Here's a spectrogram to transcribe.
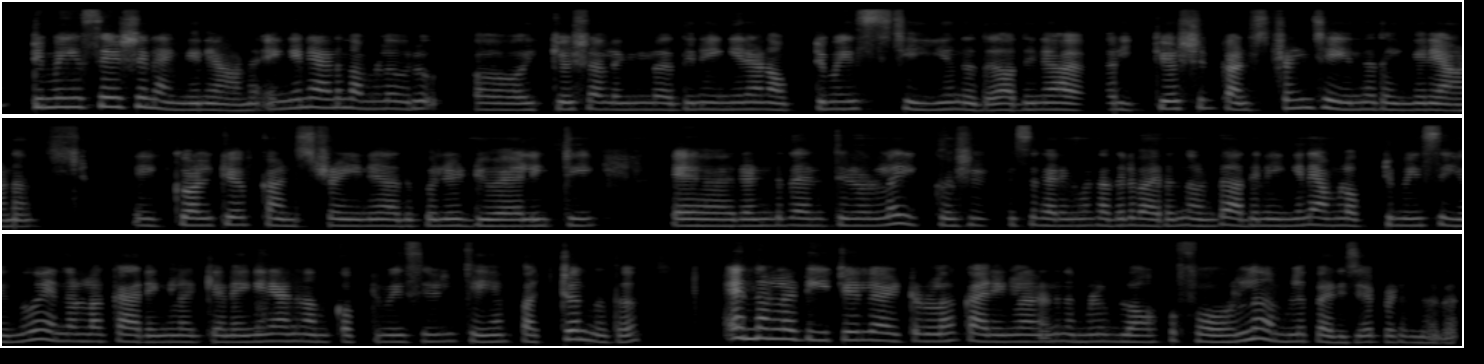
ഒപ്റ്റിമൈസേഷൻ എങ്ങനെയാണ് എങ്ങനെയാണ് നമ്മൾ ഒരു ഇക്വേഷൻ അല്ലെങ്കിൽ അതിനെ എങ്ങനെയാണ് ഒപ്റ്റിമൈസ് ചെയ്യുന്നത് അതിനെ ഇക്വേഷൻ കൺസ്ട്രെയിൻ ചെയ്യുന്നത് എങ്ങനെയാണ്? ഈക്വാലിറ്റി ഓഫ് കൺസ്ട്രെയിൻ അതുപോലെ ഡ്യുവാലിറ്റി രണ്ട് തരത്തിലുള്ള ഇക്വേഷൻസ് കാര്യങ്ങളൊക്കെ അതിൽ വരുന്നുണ്ട്. അതിനെ എങ്ങനെ നമ്മൾ ഒപ്റ്റിമൈസ് ചെയ്യുന്നു എന്നുള്ള കാര്യങ്ങളൊക്കെയാണ് എങ്ങനെയാണ് നമുക്ക് ഒപ്റ്റിമൈസേഷൻ ചെയ്യാൻ പറ്റുന്നത്. എന്നുള്ള ഡീറ്റെയിൽ ആയിട്ടുള്ള കാര്യങ്ങളാണ് നമ്മൾ ബ്ലോക്ക് ഫോറിൽ നമ്മൾ പരിചയപ്പെടുന്നത്.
